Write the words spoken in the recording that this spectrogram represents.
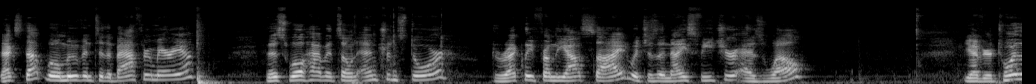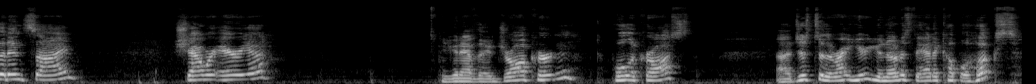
Next up, we'll move into the bathroom area. This will have its own entrance door directly from the outside, which is a nice feature as well. You have your toilet inside, shower area. You're going to have the draw curtain to pull across. Uh, just to the right here, you'll notice they add a couple hooks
